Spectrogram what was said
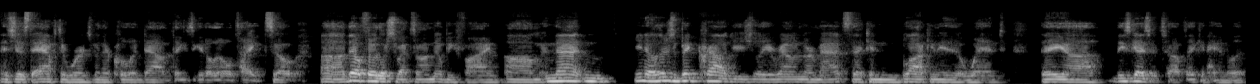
it's just afterwards when they're cooling down, things get a little tight. So uh, they'll throw their sweats on, they'll be fine. Um, and that, and you know, there's a big crowd usually around our mats that can block any of the wind. They, uh, these guys are tough; they can handle it.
